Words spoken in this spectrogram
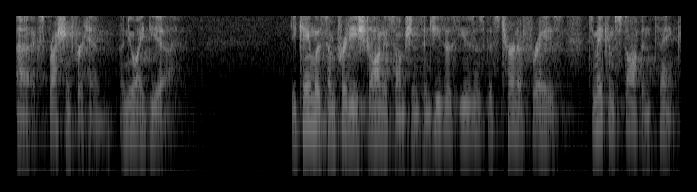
uh, expression for him, a new idea. He came with some pretty strong assumptions, and Jesus uses this turn of phrase to make him stop and think.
